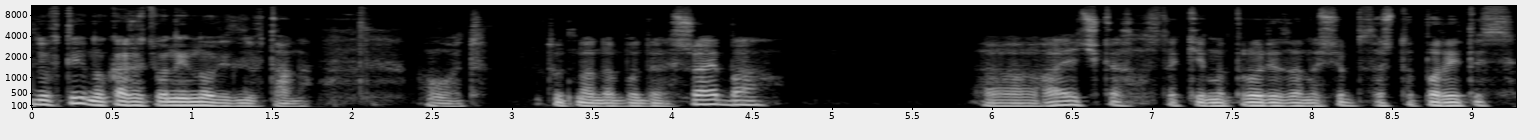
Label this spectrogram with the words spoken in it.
люфти, ну кажуть, вони нові з люфтана. От. Тут треба буде шайба, е, гаєчка з такими прорізами, щоб заштопоритись.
